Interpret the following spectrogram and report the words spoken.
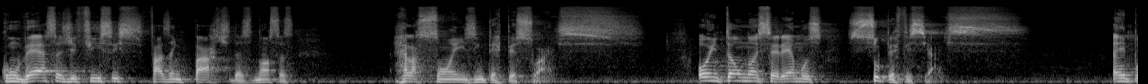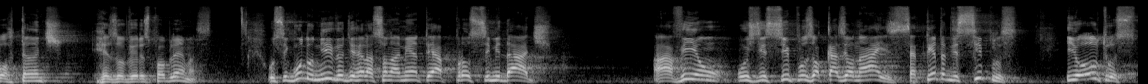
Conversas difíceis fazem parte das nossas relações interpessoais. Ou então nós seremos superficiais. É importante resolver os problemas. O segundo nível de relacionamento é a proximidade. Haviam os discípulos ocasionais, 70 discípulos, e outros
